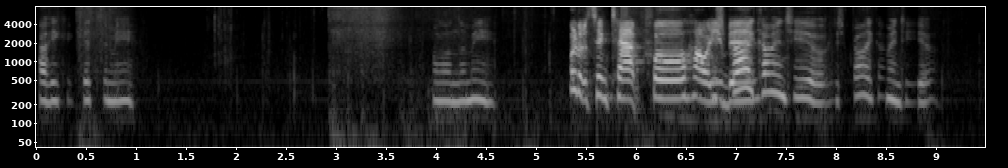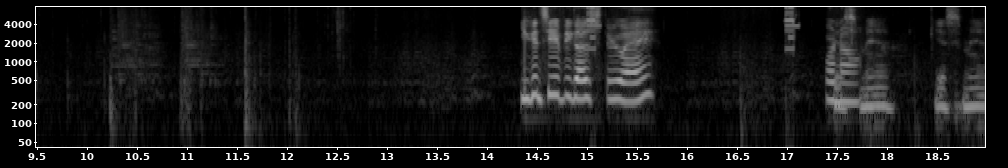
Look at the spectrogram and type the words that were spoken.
how he could get to me. Hold on, let me. What up, Sink Tactful? How are you? He's probably coming to you. He's probably coming to you. You can see if he goes through A. Or yes, no. ma'am. Yes, ma'am.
